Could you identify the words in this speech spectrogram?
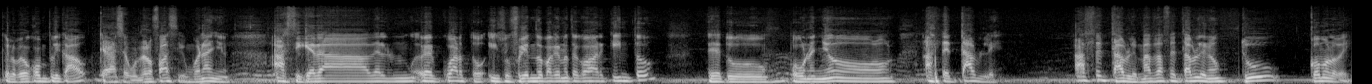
que lo veo complicado, que la segunda no fácil, un buen año. Así queda del, del cuarto y sufriendo para que no te coja el quinto, de tu, pues un año aceptable. Aceptable, más de aceptable no. Tú ¿Cómo lo veis?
